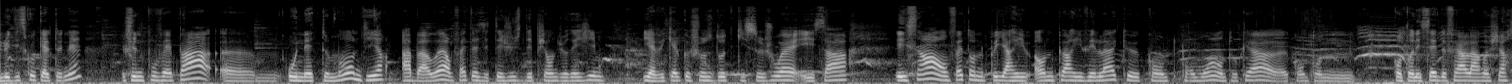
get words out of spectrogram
le discours qu'elle tenait, je ne pouvais pas euh, honnêtement dire ah bah ouais en fait elles étaient juste des pions du régime. Il y avait quelque chose d'autre qui se jouait et ça Et ça, en fait, on ne peut, y arriver, on ne peut arriver là que quand, pour moi, en tout cas, euh, quand on, quand on essaie de faire la recherche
